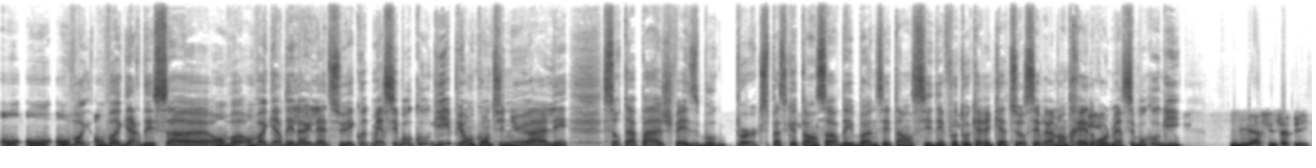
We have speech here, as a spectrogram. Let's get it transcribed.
on, on, on, va, on va garder ça. on va, on va garder l'œil là-dessus. Écoute, merci beaucoup, Guy. Puis on continue à aller sur ta page Facebook Perks parce que tu en sors des bonnes ces temps-ci, des photos caricatures. C'est vraiment très drôle. Merci beaucoup, Guy. Merci, Sophie.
